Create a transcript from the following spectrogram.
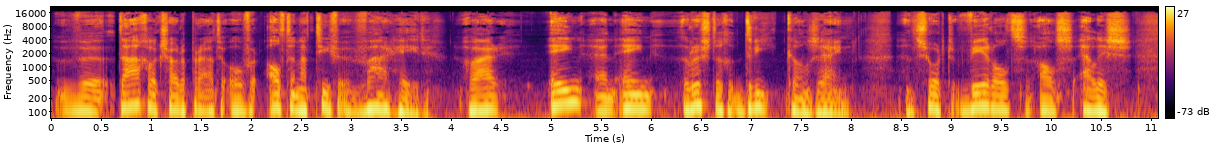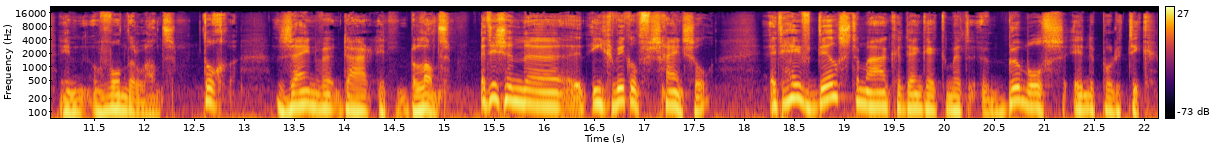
we dagelijks zouden praten over alternatieve waarheden. Waar één en één rustig drie kan zijn. Een soort wereld als Alice in Wonderland. Toch zijn we daarin beland. Het is een, uh, ingewikkeld verschijnsel. Het heeft deels te maken, denk ik, met bubbels in de politiek.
